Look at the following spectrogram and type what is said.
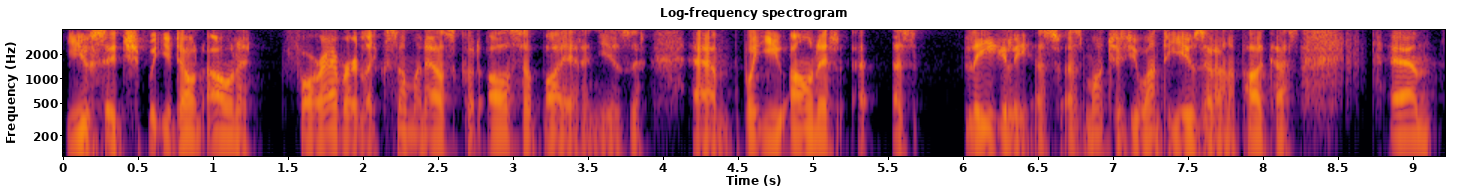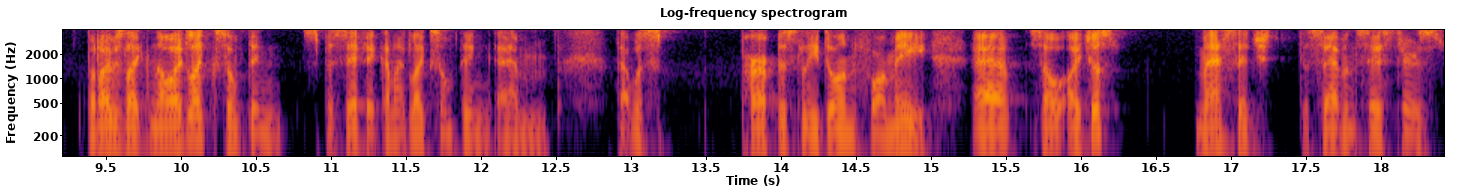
usage, but you don't own it forever. Like someone else could also buy it and use it, um, but you own it as legally as as much as you want to use it on a podcast. Um, but I was like, no, I'd like something specific, and I'd like something um, that was purposely done for me. Uh, so I just messaged the Seven Sisters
